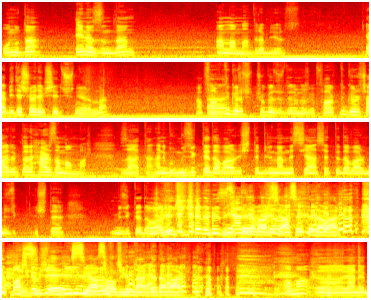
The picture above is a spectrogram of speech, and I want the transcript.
onu da en azından anlamlandırabiliyoruz. Ya bir de şöyle bir şey düşünüyorum ben. Yani farklı Evet. görüş çok özür dilerim Özgür. Farklı görüş ayrılıkları her zaman var zaten. Hani bu müzikte de var, işte bilmem ne siyasette de var, müzik işte müzikte de var. İki kere müzik. Müzikte de var, Siyasette de var. siyasette de var. Başka bir şey bilmiyorum Siyasal çünkü. bilimlerde de var. Ama e, yani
